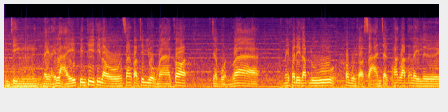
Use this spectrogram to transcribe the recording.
จริงๆในหลาย ๆ พื้นที่ที่เราสร้างความเชื่อมโยงมาก็จะบ่นว่าไม่ค่อยได้รับรู้ข้อมูลข่าวสารจากภาครัฐอะไรเลย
